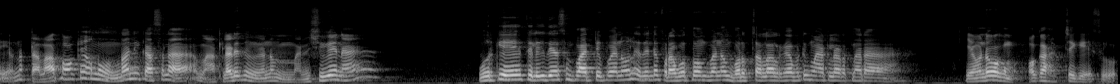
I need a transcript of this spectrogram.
ఏమన్నా తలా ఏమన్నా ఉందా నీకు అసలు? మాట్లాడేది ఏమన్నా మనిషివేనా? ఊరికే తెలుగుదేశం పార్టీ పైన లేదంటే ప్రభుత్వం పైన బుర్ర చల్లాలి కాబట్టి మాట్లాడుతున్నారా? ఏమంటే ఒక ఒక హత్య కేసు.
